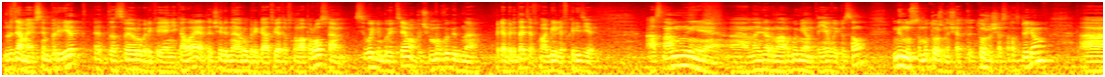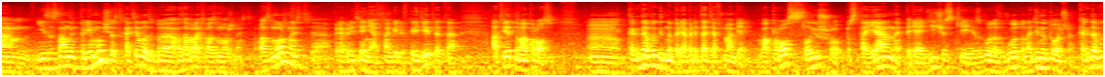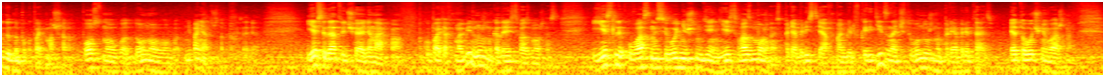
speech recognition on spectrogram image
Друзья мои, всем привет! Это своя рубрика «Я Николай», это очередная рубрика ответов на вопросы. Сегодня будет тема, почему выгодно приобретать автомобили в кредит. Основные, э, наверное, аргументы я выписал. Минусы мы тоже, тоже сейчас разберем. Э, из основных преимуществ хотелось бы разобрать возможность. Возможность э, приобретения автомобиля в кредит – это ответ на вопрос – когда выгодно приобретать автомобиль? Вопрос слышу постоянно, периодически, из года в год, он один и тот же. Когда выгодно покупать машину? После Нового года, до Нового года? Непонятно, что произойдет. Я всегда отвечаю одинаково. Покупать автомобиль нужно, когда есть возможность. Если у вас на сегодняшний день есть возможность приобрести автомобиль в кредит, значит его нужно приобретать. Это очень важно.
